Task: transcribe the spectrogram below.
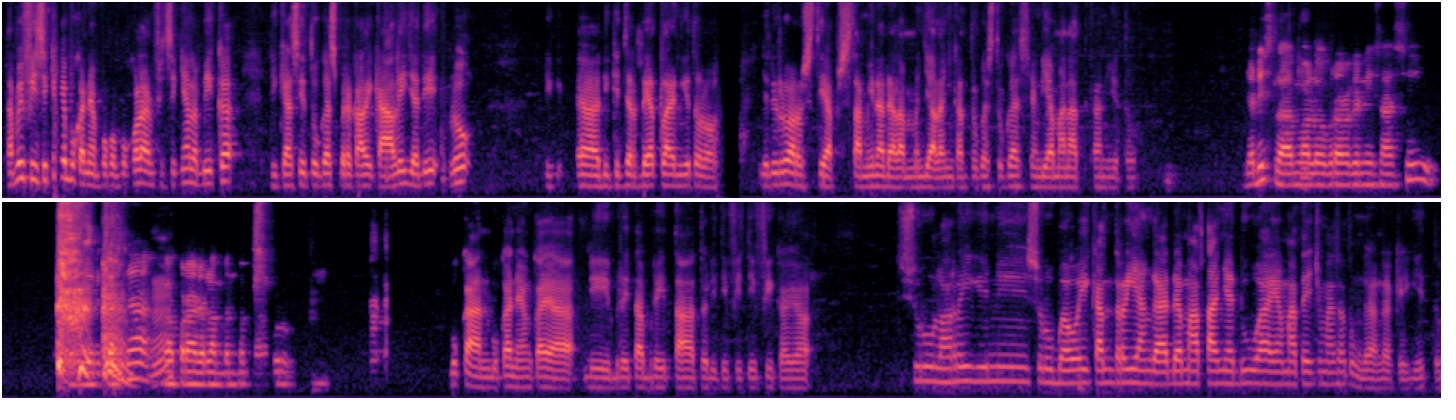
Tapi fisiknya bukan yang pukul-pukulan fisiknya lebih ke dikasih tugas berkali-kali jadi lu di- eh, dikejar deadline gitu loh. Jadi lu harus setiap stamina dalam menjalankan tugas-tugas yang diamanatkan gitu. Jadi selama lu berorganisasi, senioritasnya Hmm? nggak pernah dalam bentuk yang buruk. Bukan, bukan yang kayak di berita-berita atau di TV-TV kayak suruh lari gini, suruh bawa ikan teri yang nggak ada matanya dua, yang matanya cuma satu, nggak nggak kayak gitu.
